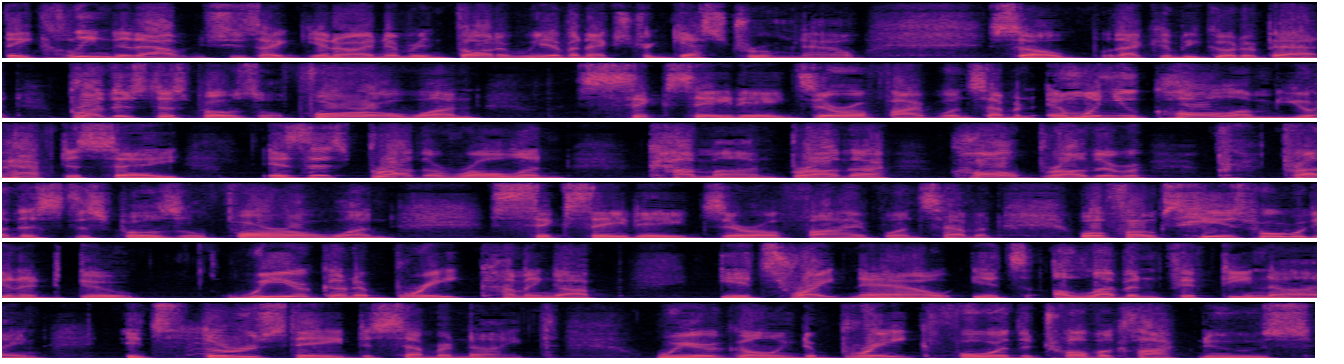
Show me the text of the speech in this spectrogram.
they cleaned it out. And she's like you know i never even thought of it. We have an extra guest room now. So that can be good or bad. Brothers disposal 401 688 0517. And when you call them, you have to say, Is this Brother Roland? Come on, brother. Call Brother Brothers Disposal 401 688 0517. Well, folks, here's what we're going to do. We are going to break coming up. It's right now, it's 1159. It's Thursday, December 9th. We are going to break for the 12 o'clock news.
